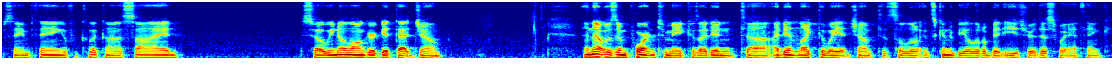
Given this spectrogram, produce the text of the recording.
same thing. If we click on a side, so we no longer get that jump and that was important to me because I didn't uh, I didn't like the way it jumped. It's a little it's going to be a little bit easier this way, I think.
